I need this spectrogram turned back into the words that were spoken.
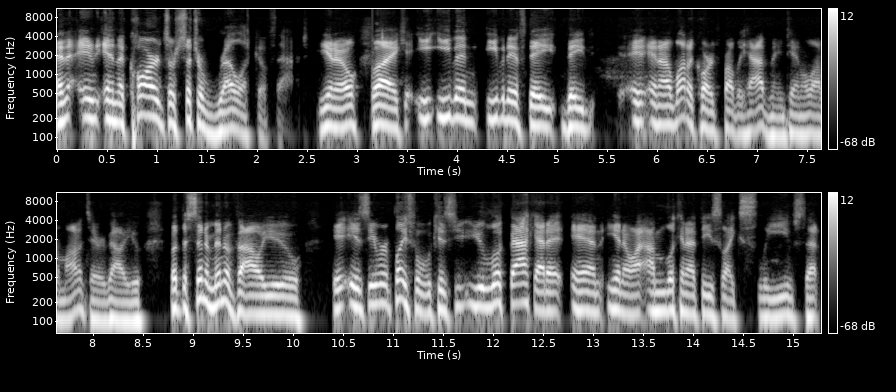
and and, and the cards are such a relic of that you know? Like e- even even if they they and a lot of cards probably have maintained a lot of monetary value but the sentimental value is irreplaceable because you, you look back at it and you know I, i'm looking at these like sleeves that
